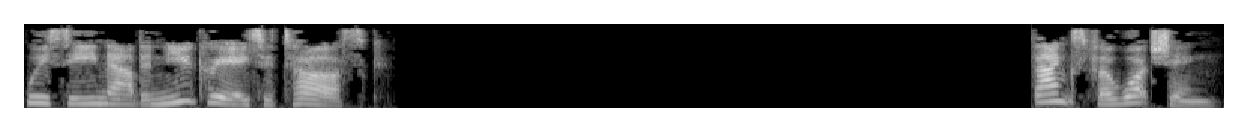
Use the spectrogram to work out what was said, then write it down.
we see now the new created task. Thanks for watching.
